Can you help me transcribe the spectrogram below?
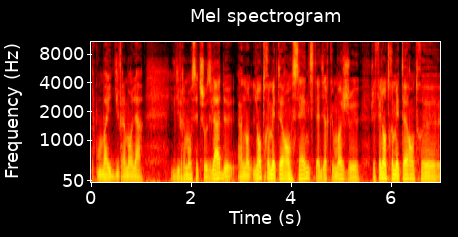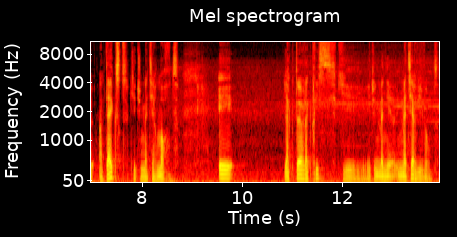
pour moi il dit vraiment là, il dit vraiment cette chose-là, de l'entremetteur en scène, c'est-à-dire que moi je, fais l'entremetteur entre un texte qui est une matière morte et l'acteur, l'actrice qui est, une, une matière vivante.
